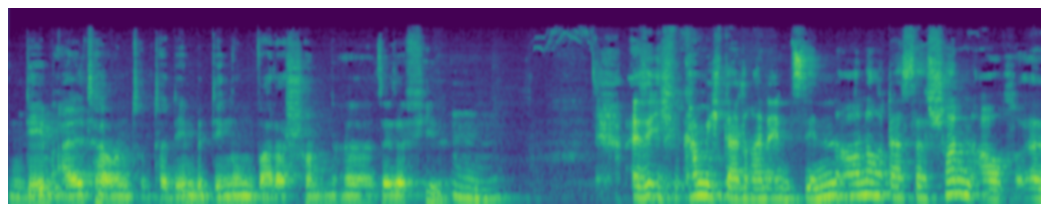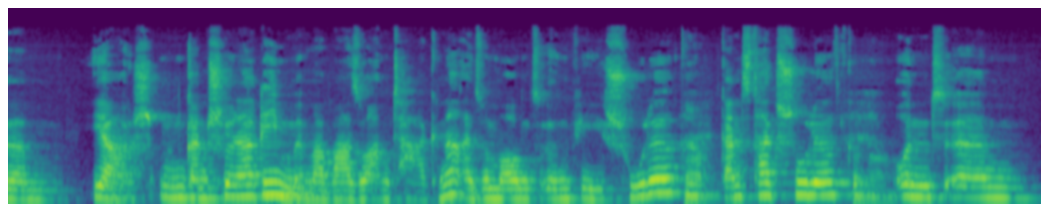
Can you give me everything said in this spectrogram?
in dem Alter und unter den Bedingungen war das schon äh, sehr, sehr viel. Mhm. Also ich kann mich daran entsinnen auch noch, dass das schon auch ähm, ja ein ganz schöner Riemen immer war so am Tag. Ne? Also morgens irgendwie Schule, ja. Ganztagsschule genau. und ähm,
